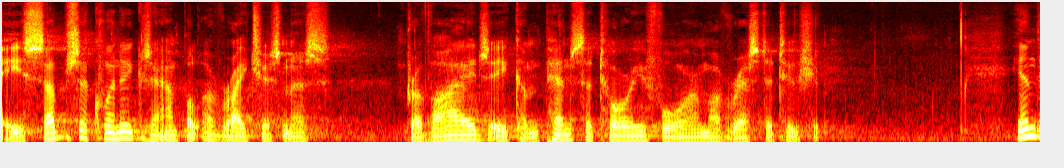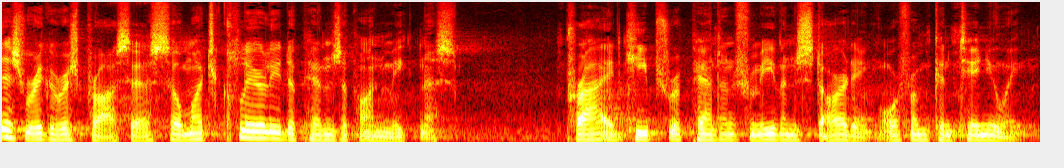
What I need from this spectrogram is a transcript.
a subsequent example of righteousness provides a compensatory form of restitution. In this rigorous process, so much clearly depends upon meekness. Pride keeps repentance from even starting or from continuing.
